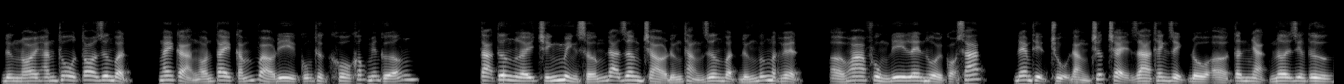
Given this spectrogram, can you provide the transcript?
Đừng nói hắn thô to dương vật, ngay cả ngón tay cắm vào đi cũng thực khô khốc miễn cưỡng. Tạ tương lấy chính mình sớm đã dâng trào đứng thẳng dương vật đứng vững mật huyệt, ở hoa phùng đi lên hồi cọ sát, đem thịt trụ đằng trước chảy ra thanh dịch đồ ở tân nhạc nơi riêng tư,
